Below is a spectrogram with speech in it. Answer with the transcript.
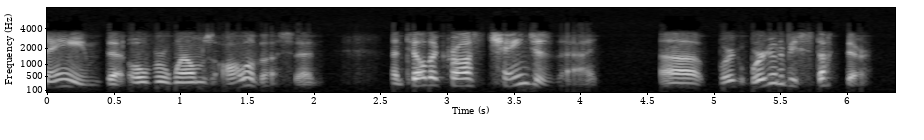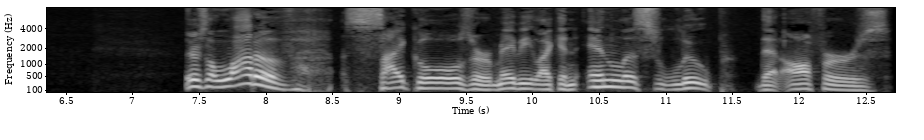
shame that overwhelms all of us. And until the cross changes that, uh, we're we're going to be stuck there there's a lot of cycles or maybe like an endless loop that offers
